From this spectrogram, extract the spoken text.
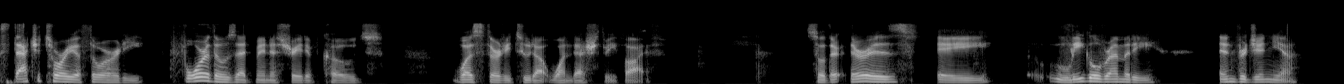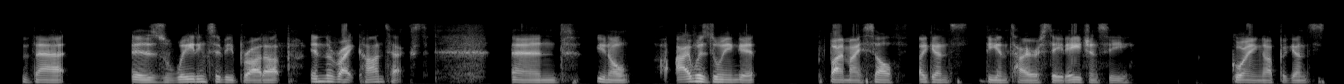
statutory authority for those administrative codes was 32.1-35. So there, there is a legal remedy in Virginia that is waiting to be brought up in the right context. And, you know, I was doing it by myself against the entire state agency, going up against,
